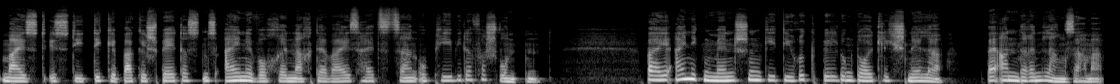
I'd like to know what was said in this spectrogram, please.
Meist ist die dicke Backe spätestens eine Woche nach der Weisheitszahn-OP wieder verschwunden. Bei einigen Menschen geht die Rückbildung deutlich schneller, bei anderen langsamer.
